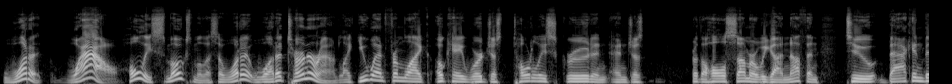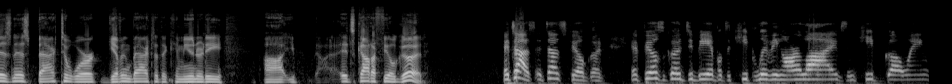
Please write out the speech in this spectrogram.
What a wow! Holy smokes, Melissa! What a what a turnaround! Like you went from like okay, we're just totally screwed and and just for the whole summer we got nothing to back in business, back to work, giving back to the community. Uh, you, it's got to feel good. It does. It does feel good. It feels good to be able to keep living our lives and keep going,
